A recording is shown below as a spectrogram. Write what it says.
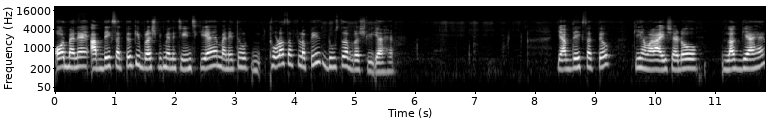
और मैंने, आप देख सकते हो कि ब्रश भी मैंने चेंज किया है। मैंने तो थोड़ा सा फ्लपी दूसरा ब्रश लिया है। ये आप देख सकते हो कि हमारा आई लग गया है।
